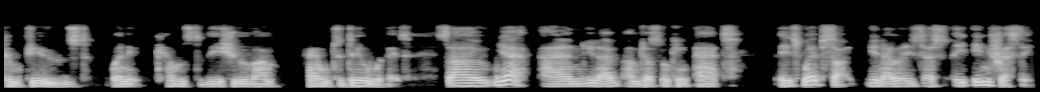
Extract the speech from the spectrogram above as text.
confused when it comes to the issue of um, how to deal with it. So yeah, and you know, I'm just looking at its website. You know, it's just interesting.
